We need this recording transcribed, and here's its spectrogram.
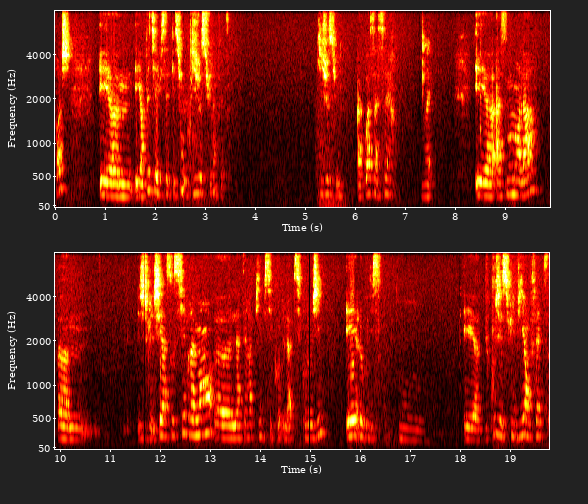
proche. Et, et en fait, il y a eu cette question de qui je suis en fait. Qui je suis À quoi ça sert Ouais. Et euh, à ce moment-là, euh, j'ai associé vraiment euh, la thérapie, psycho- la psychologie et le bouddhisme. Hmm. Et du coup, j'ai suivi en fait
